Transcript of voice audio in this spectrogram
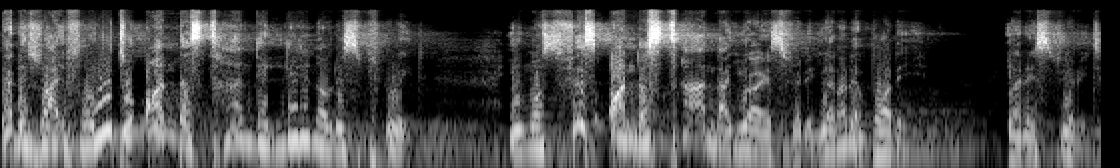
That is why for you to understand the leading of the spirit, you must first understand that you are a spirit. You are not a body. You are a spirit.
